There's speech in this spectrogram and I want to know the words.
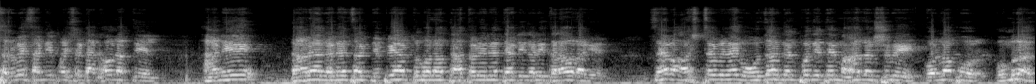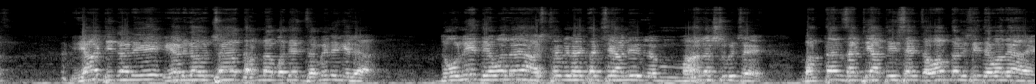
सर्वेसाठी पैसे टाकावे लागतील. आणि डाव्या गण्याचा डीपीआर तुम्हाला तातडीने त्या ठिकाणी करावं लागेल. साहेब अष्टविनायक ओझर गणपती ते महालक्ष्मी कोल्हापूर उमरज या ठिकाणी येडगावच्या धरणामध्ये जमिनी गेल्या. दोन्ही देवालय अष्टविनायकाचे आणि महालक्ष्मीचे. भक्तांसाठी अतिशय जबाबदारीची देवालय आहे.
